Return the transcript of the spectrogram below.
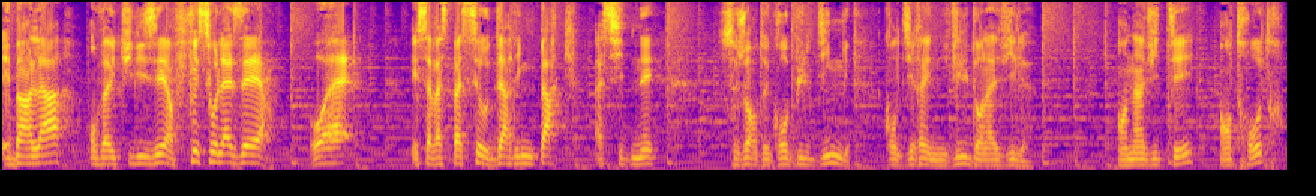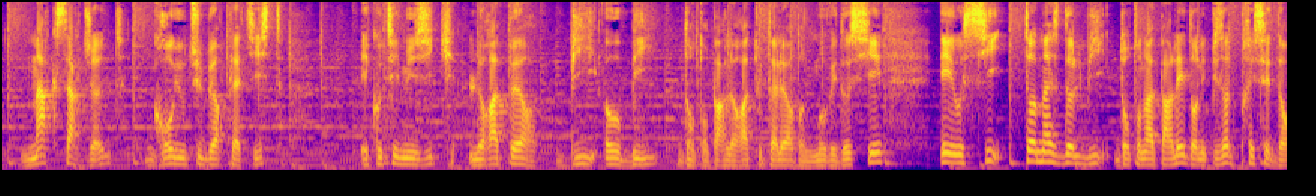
Et ben là, on va utiliser un faisceau laser. Ouais. Et ça va se passer au Darling Park à Sydney, ce genre de gros building qu'on dirait une ville dans la ville. En invité, entre autres, Mark Sargent, gros youtubeur platiste. Et côté musique, le rappeur B.O.B, dont on parlera tout à l'heure dans le mauvais dossier. Et aussi Thomas Dolby, dont on a parlé dans l'épisode précédent.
